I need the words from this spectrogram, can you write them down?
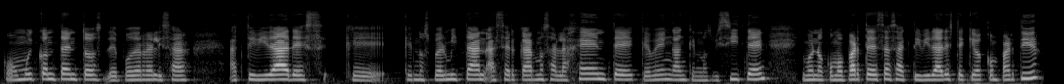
como muy contentos de poder realizar actividades que, que nos permitan acercarnos a la gente, que vengan, que nos visiten. Y bueno, como parte de esas actividades te quiero compartir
